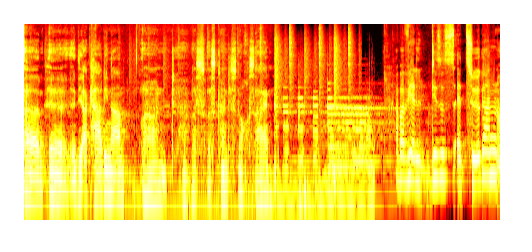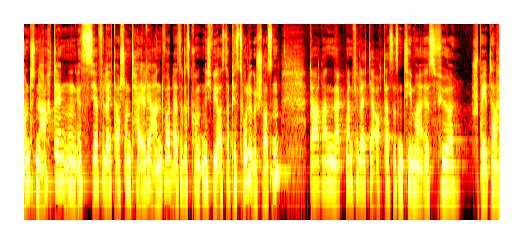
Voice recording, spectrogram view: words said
äh, äh, die Arkadina und äh, was, was könnte es noch sein? Aber wir, dieses Zögern und Nachdenken ist ja vielleicht auch schon Teil der Antwort. Also das kommt nicht wie aus der Pistole geschossen. Daran merkt man vielleicht ja auch, dass es ein Thema ist für später.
